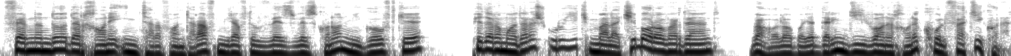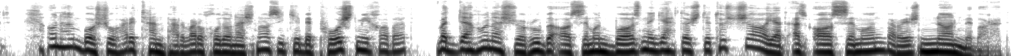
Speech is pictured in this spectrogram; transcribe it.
فرناندو در خانه این طرف آن طرف می‌رفت و وزوز کنان می‌گفت که پدر و مادرش او را یک ملکه بار آوردند و حالا باید در این دیوان خانه کلفتی کند آن هم با شوهر تنپرور و خدا نشناسی که به پشت میخوابد و دهانش را رو به آسمان باز نگه داشته تا شاید از آسمان برایش نان ببارد.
